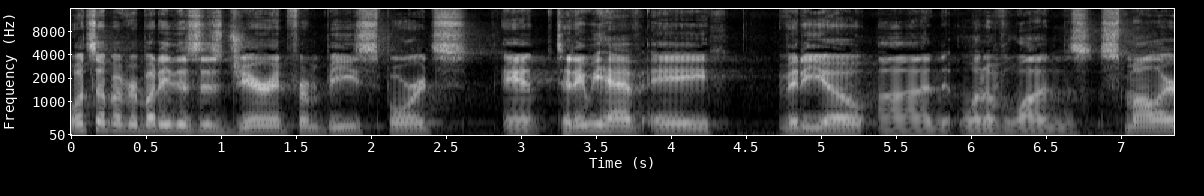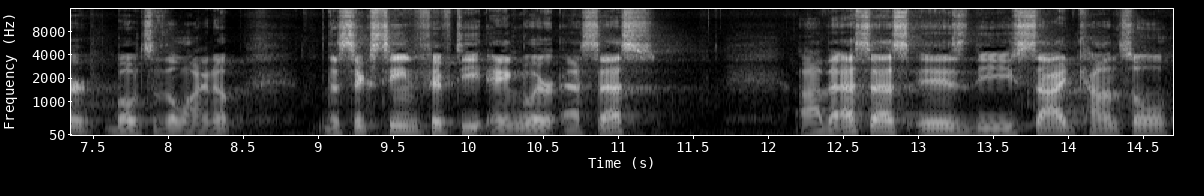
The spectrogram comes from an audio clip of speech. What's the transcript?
What's up, everybody? This is Jared from Bees Sports, and today we have a video on one of Lund's smaller boats of the lineup, the 1650 Angler SS. Uh, the SS is the side console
